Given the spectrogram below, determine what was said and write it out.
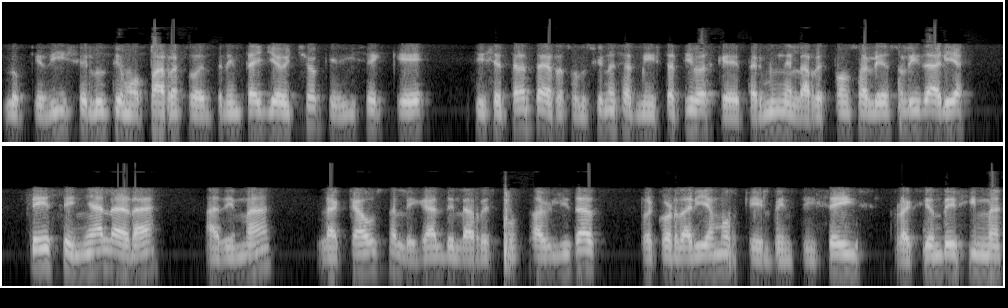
lo que dice el último párrafo del 38, que dice que si se trata de resoluciones administrativas que determinen la responsabilidad solidaria, se señalará además la causa legal de la responsabilidad. Recordaríamos que el 26, fracción décima,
